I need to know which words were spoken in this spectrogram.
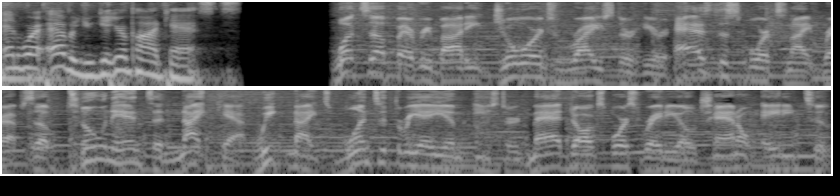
and wherever you get your podcasts. What's up, everybody? George Reister here. As the sports night wraps up, tune in to Nightcap, weeknights 1 to 3 a.m. Eastern, Mad Dog Sports Radio, Channel 82.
